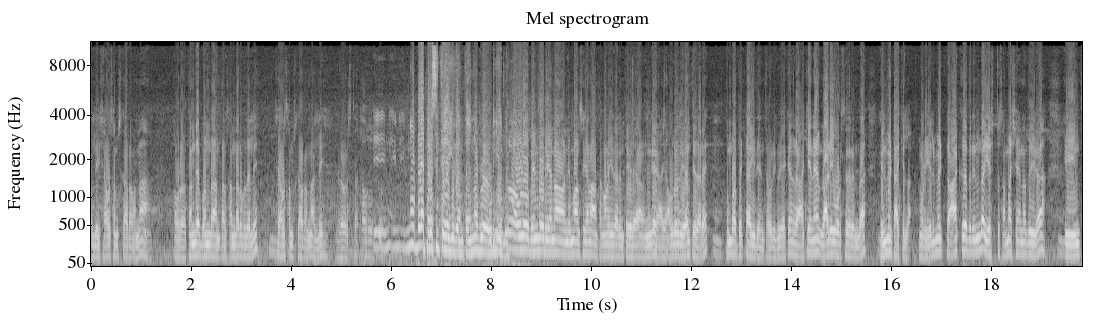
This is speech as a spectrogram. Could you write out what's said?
ಅಲ್ಲಿ ಶವ ಸಂಸ್ಕಾರವನ್ನ ಅವರ ತಂದೆ ಬಂದ ಅಂತ ಸಂದರ್ಭದಲ್ಲಿ ಶವ ಸಂಸ್ಕಾರವನ್ನು ಅಲ್ಲಿ ನೆರವೇರಿಸ್ತಾರೆ. ಇನ್ನೊಬ್ಬಳ ಪರಿಸ್ಥಿತಿ ಹೇಗಿದೆ ಅಂತ ಇನ್ನೊಬ್ಳು ಹುಡುಗಿ ಅವಳು ಬೆಂಗಳೂರಿಗೆ ಏನೋ ಬೆಂಗಳೂರಿಗೇನೋ ಏನೋ ತಗೊಂಡೋಗಿದ್ದಾರೆ ಅಂತ ಹೇಳಿ ಹಿಂಗೆ ಅವರು ಹೇಳ್ತಿದ್ದಾರೆ. ತುಂಬ ಪೆಟ್ಟಾಗಿದೆ ಅಂತ ಅವರಿಗೆ. ಯಾಕೆಂದರೆ ಆಕೆನೇ ಗಾಡಿ ಓಡಿಸೋದ್ರಿಂದ ಹೆಲ್ಮೆಟ್ ಹಾಕಿಲ್ಲ. ನೋಡಿ ಹೆಲ್ಮೆಟ್ ಹಾಕೋದ್ರಿಂದ ಎಷ್ಟು ಸಮಸ್ಯೆ ಅನ್ನೋದು ಈಗ ಈ ಇಂಥ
